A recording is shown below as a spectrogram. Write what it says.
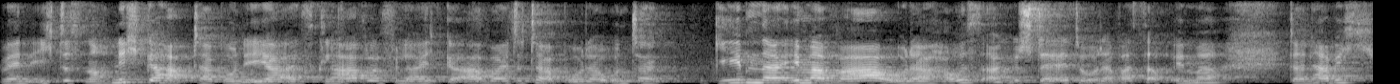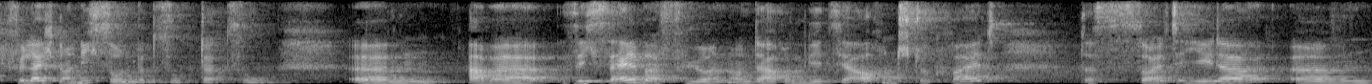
Wenn ich das noch nicht gehabt habe und eher als Sklave vielleicht gearbeitet habe oder Untergebener immer war oder Hausangestellte oder was auch immer, dann habe ich vielleicht noch nicht so einen Bezug dazu. Ähm, aber sich selber führen, und darum geht es ja auch ein Stück weit, das sollte jeder ähm,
